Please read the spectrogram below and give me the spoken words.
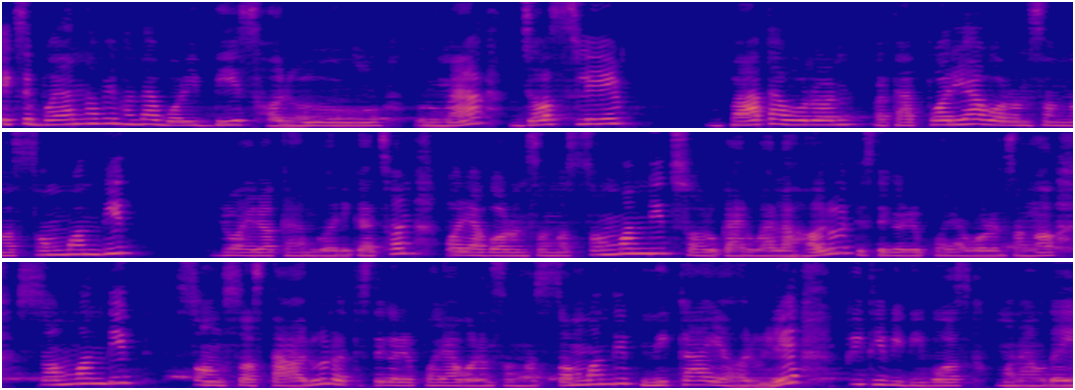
एक सय बयानब्बेभन्दा बढी देशहरूमा जसले वातावरण अर्थात् पर्यावरणसँग सम्बन्धित रहेर काम गरेका छन्। पर्यावरणसँग सम्बन्धित सरोकारवालाहरू त्यस्तै गरेर पर्यावरणसँग सम्बन्धित सङ्घ संस्थाहरू र त्यस्तै गरेर पर्यावरणसँग सम्बन्धित निकायहरूले पृथ्वी दिवस मनाउँदै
